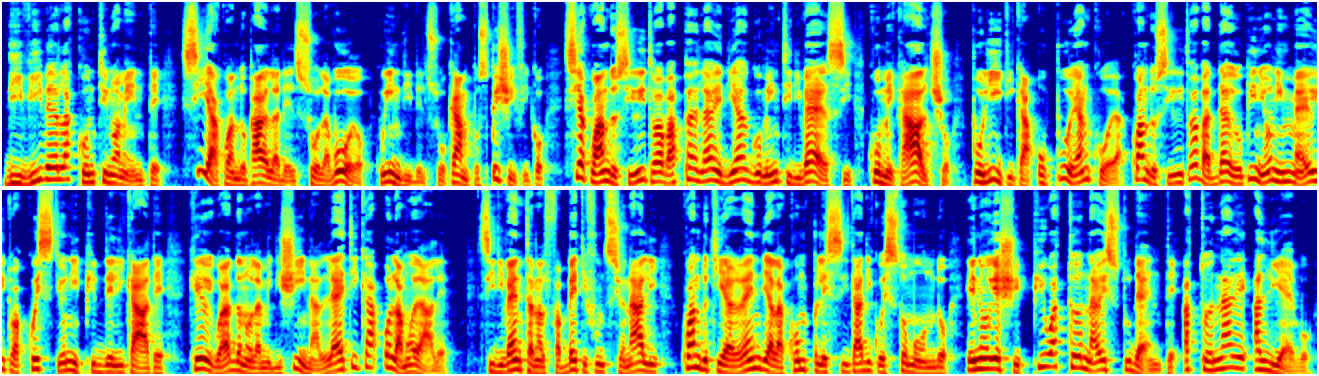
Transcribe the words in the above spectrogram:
di viverla continuamente, sia quando parla del suo lavoro, quindi del suo campo specifico, sia quando si ritrova a parlare di argomenti diversi, come calcio, politica, oppure ancora quando si ritrova a dare opinioni in merito a questioni più delicate che riguardano la medicina, l'etica o la morale. Si diventa analfabeti funzionali quando ti arrendi alla complessità di questo mondo e non riesci più a tornare studente, a tornare allievo,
